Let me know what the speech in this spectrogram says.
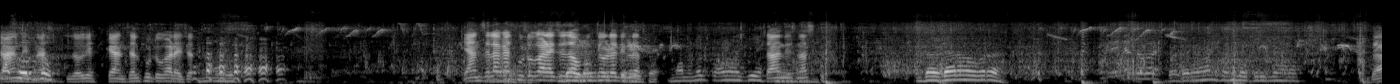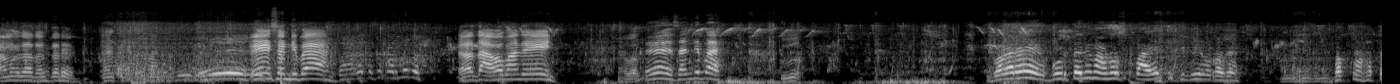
चांगलीच ना जाऊ दे कॅन्सल फोटो काढायचा. कॅन्सल काय फोटो काढायचा? जाऊ मग तेवढ्या तिकडं. म्हणूनच काय माहिती छान दिसणार. दरड्या राहा बरं. जा मग जात तर ए संदीपा. त्याला दावा बांध. ए संदीप. तू. बघा रे बुडतानी माणूस पाय किती बी एवढा फक्त हात.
